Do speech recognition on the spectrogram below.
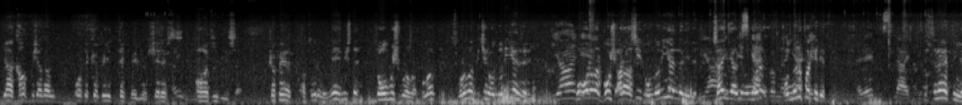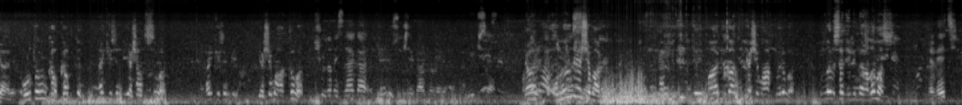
Ya kalkmış adam orada köpeği tekmeliyor. Şerefsiz, adi bir insan. Köpeğe atılır mı? Neymiş de dolmuş buralar. Ulan buralar bir kere onların yerleri. Yani. Bu oralar boş araziydi. Onların yerleriydi. yani Sen geldin onları, geldik onları yerlerine. paket ettin. Evet istila ettik. İstila ettin yani. Ortalığını kap, kaptın. Herkesin bir yaşantısı var. Herkesin bir yaşama hakkı var. Şurada mesela görüyorsun işte gargaları. Güzel. Yani Onların da yaşama hakkı var. Yani bütün e, mahlukatın yaşama hakları var. Bunları sen elinden alamazsın. Evet.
